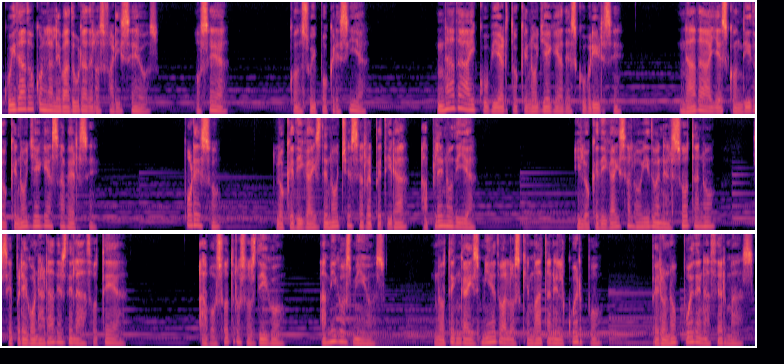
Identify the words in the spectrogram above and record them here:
Cuidado con la levadura de los fariseos, o sea, con su hipocresía. Nada hay cubierto que no llegue a descubrirse, nada hay escondido que no llegue a saberse. Por eso, lo que digáis de noche se repetirá a pleno día, y lo que digáis al oído en el sótano se pregonará desde la azotea. A vosotros os digo, amigos míos, no tengáis miedo a los que matan el cuerpo, pero no pueden hacer más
